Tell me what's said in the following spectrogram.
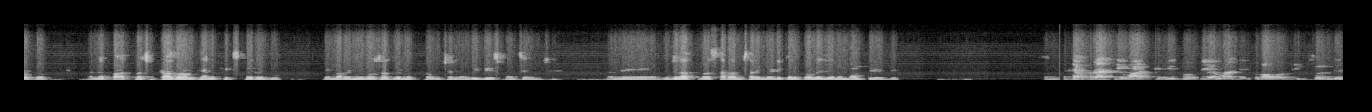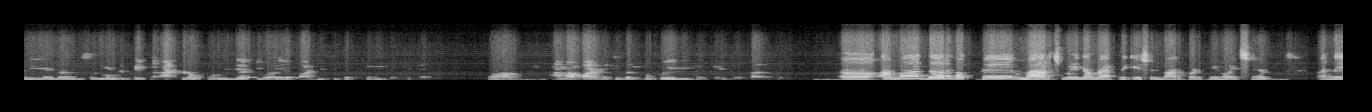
હતો. અને પાંચમા છઠ્ઠા ધોરણથી એને ફિક્સ કર્યું હતું કે મારે ન્યુરો સર્જન જ થવું છે અને એમબીબીએસમાં જવું છે. અને ગુજરાતમાં સારામાં સારી મેડિકલ કોલેજ એને મળતી હતી. અચ્છા પ્રાચી વાત કરીએ તો તે હમણાં રોબોટિક સર્જરી એન્ડલ વિશ્વની અંદર કંઈક આઠ લોકો વિદ્યાર્થીઓ એ પાર્ટિસિપેટ કરી શકે છે. આમાં પાર્ટિસિપેટ તો કઈ રીતે થઈ આમાં દર વખતે માર્ચ મહિનામાં એપ્લિકેશન બહાર પડતી હોય છે. અને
